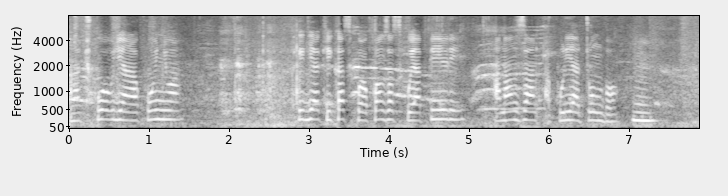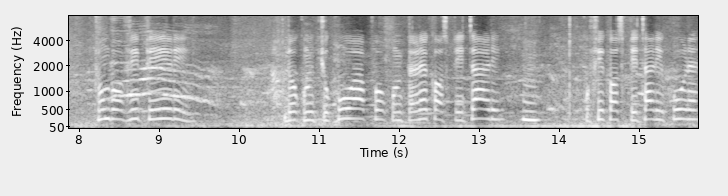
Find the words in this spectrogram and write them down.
anachukua uji anakunywa, kija kikaa siku ya kwanza, siku ya pili anaanza akulia tumbo. Mm. Tumbo vipi hili? ndo kumchukua hapo kumpeleka hospitali. Mm. Kufika hospitali kule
